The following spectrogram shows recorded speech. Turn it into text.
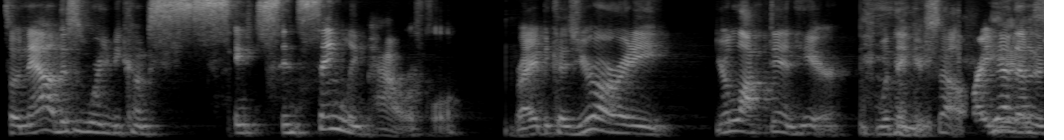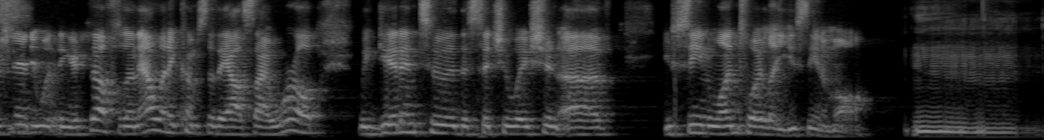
So now this is where you become it's insanely powerful, right? Because you're already you're locked in here within yourself, right? You yes. have that understanding within yourself. So now when it comes to the outside world, we get into the situation of you've seen one toilet, you've seen them all. Mm,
